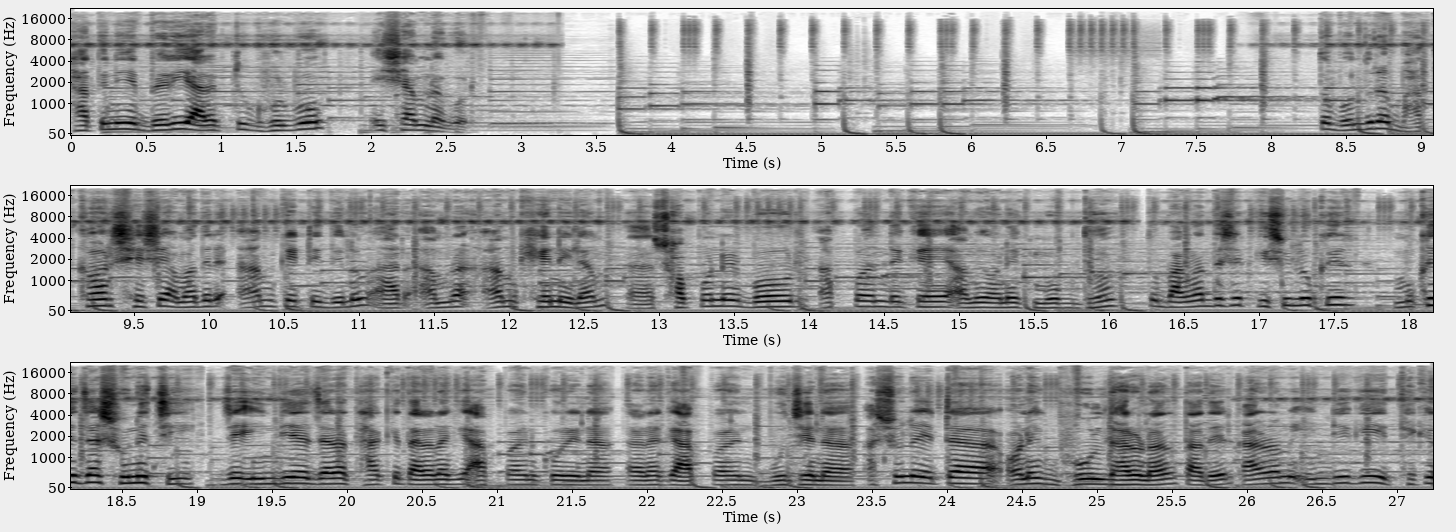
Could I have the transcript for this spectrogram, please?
সাথে নিয়ে বেরিয়ে আরেকটু ঘুরবো এই শ্যামনগর। তো বন্ধুরা, ভাত খাওয়ার শেষে আমাদের আম কেটে দিল আর আমরা আম খেয়ে নিলাম। স্বপনের বউর আপ্যায়ন দেখে আমি অনেক মুগ্ধ। তো বাংলাদেশের কিছু লোকের মুখে যা শুনেছি যে ইন্ডিয়ায় যারা থাকে, তারা নাকি আপ্যায়ন করে না, তারা নাকি আপ্যায়ন বুঝে না। আসলে এটা অনেক ভুল ধারণা তাদের। কারণ আমি ইন্ডিয়া গিয়ে থেকে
